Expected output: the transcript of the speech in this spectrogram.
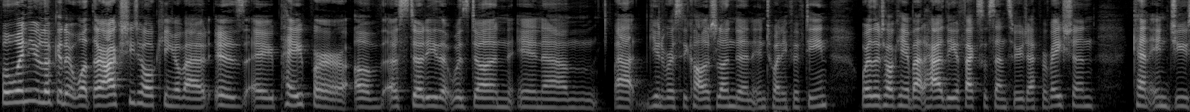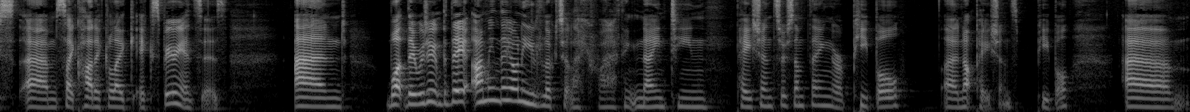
But when you look at it, what they're actually talking about is a paper of a study that was done in um, at University College London in 2015, where they're talking about how the effects of sensory deprivation can induce um, psychotic-like experiences, and what they were doing. But they, I mean, they only looked at like what I think 19 patients or something, or people, uh, not patients, people. Um,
